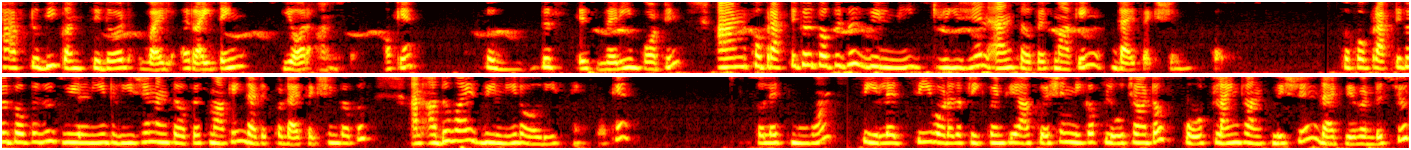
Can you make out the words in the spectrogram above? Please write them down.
have to be considered while writing your answer. Okay. So this is very important and for practical purposes we'll need region and surface marking dissection purpose. So for practical purposes, we'll need region and surface marking that is for dissection purpose and otherwise we'll need all these things. Okay. So let's move on. See, let's see what are the frequently asked questions. Make a flowchart of force line transmission that we have understood.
